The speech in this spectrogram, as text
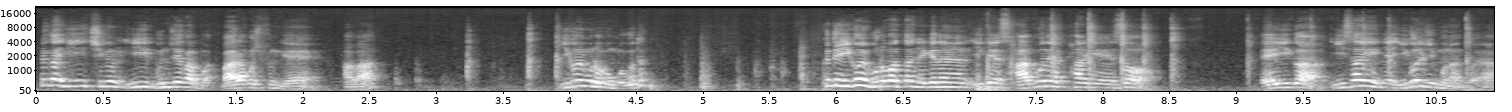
그러니까 이 지금 이 문제가 뭐- 말하고 싶은 게 봐봐 이걸 물어본 거거든 근데 이걸 물어봤다는 얘기는 이게 4분의 파이에서 A가 이 사이에 있냐 이걸 질문한 거야.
